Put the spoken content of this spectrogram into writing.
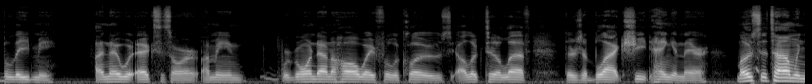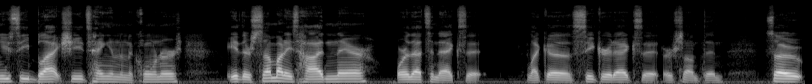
believe me, I know what exits are. I mean, we're going down a hallway full of clothes. I look to the left, there's a black sheet hanging there. Most of the time, when you see black sheets hanging in the corners, either somebody's hiding there or that's an exit, like a secret exit or something. So,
